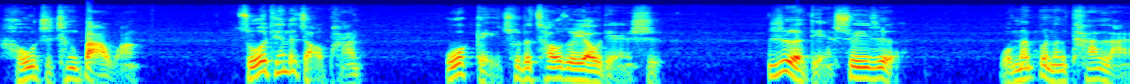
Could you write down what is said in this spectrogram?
猴子称霸王”。昨天的早盘，我给出的操作要点是：热点虽热，我们不能贪婪，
